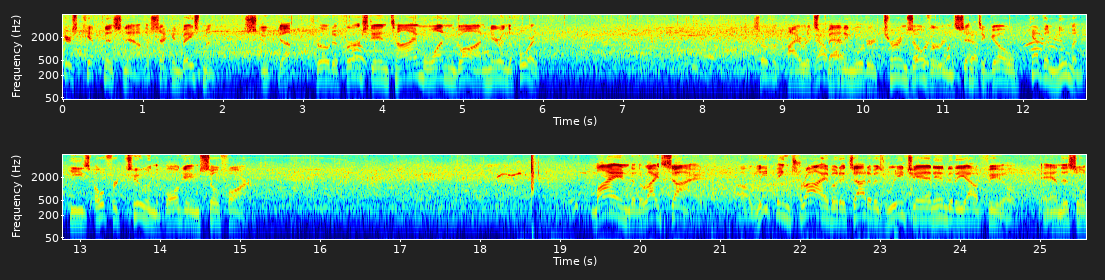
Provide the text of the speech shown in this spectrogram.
Here's Kipnis now, the second baseman. Scooped up, throw to first in time, one gone here in the fourth. So the Pirates batting order turns over and set to go. Kevin Newman, he's 0 for 2 in the ballgame so far. Line to the right side. A leaping try, but it's out of his reach and into the outfield. And this will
